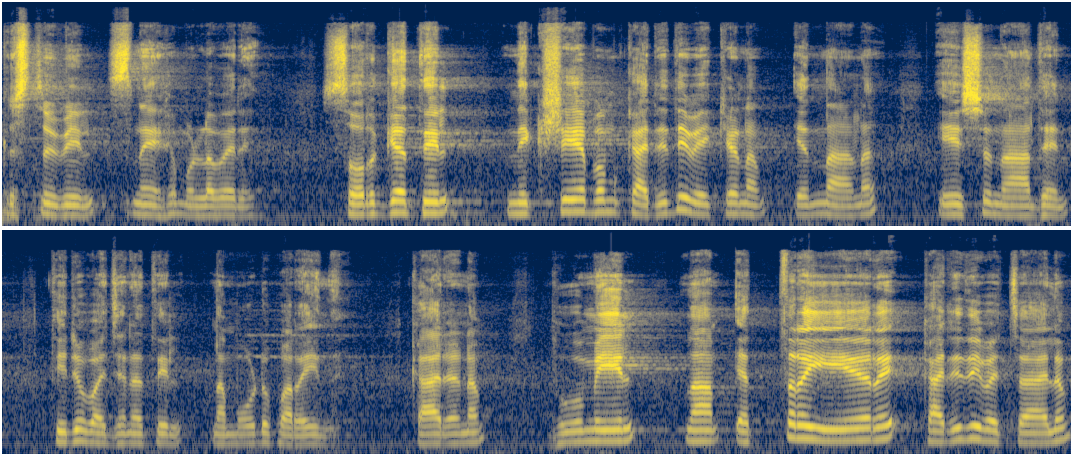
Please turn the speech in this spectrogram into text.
ക്രിസ്തുവിൽ സ്നേഹമുള്ളവരെ സ്വർഗത്തിൽ നിക്ഷേപം കരുതി വയ്ക്കണം എന്നാണ് യേശുനാഥൻ തിരുവചനത്തിൽ നമ്മോട് പറയുന്നത്. കാരണം ഭൂമിയിൽ നാം എത്രയേറെ കരുതി വച്ചാലും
